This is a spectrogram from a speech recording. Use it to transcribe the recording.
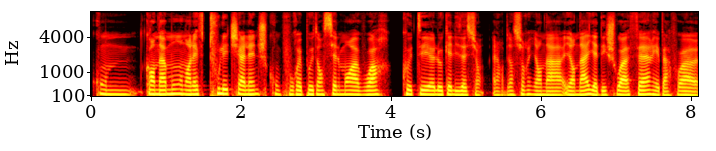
qu'on qu'en amont on enlève tous les challenges qu'on pourrait potentiellement avoir côté euh, localisation. Alors bien sûr, il y en a, il y en a, il y a des choix à faire et parfois, euh,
